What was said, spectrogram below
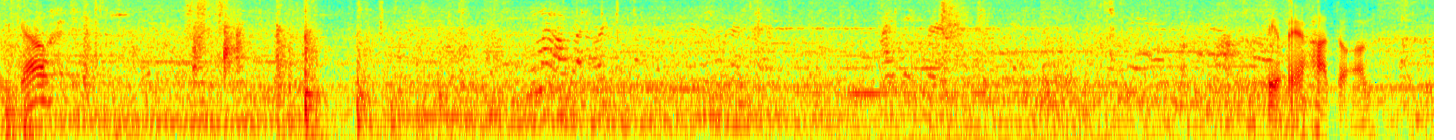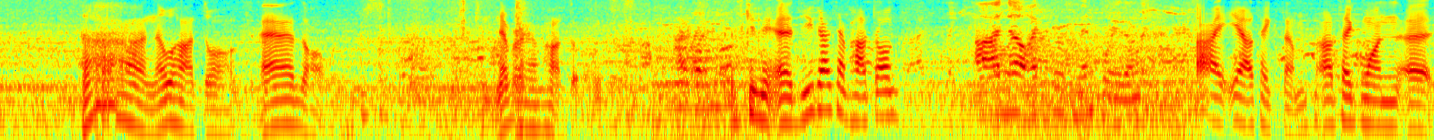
There we go. See if they have hot dogs. Ah, no hot dogs, as always. Can never have hot dogs. Excuse me, uh, do you guys have hot dogs? Uh, no, I can throw some in for you though. Alright, yeah, I'll take some. I'll take one, uh,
